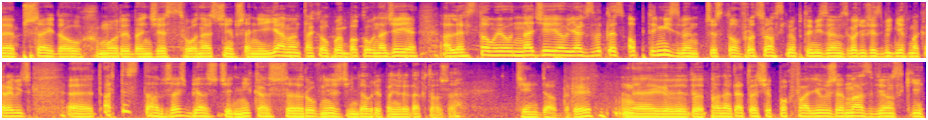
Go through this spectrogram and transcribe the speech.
e, przejdą chmury, będzie słonecznie, przynajmniej ja mam taką głęboką nadzieję, ale z tą moją nadzieją, jak zwykle z optymizmem, czysto wrocławskim optymizmem zgodził się Zbigniew Makarewicz, e, artysta, rzeźbiarz, dziennikarz, również. Dzień dobry, panie redaktorze. Dzień dobry. E, Pan redaktor się pochwalił, że ma związki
